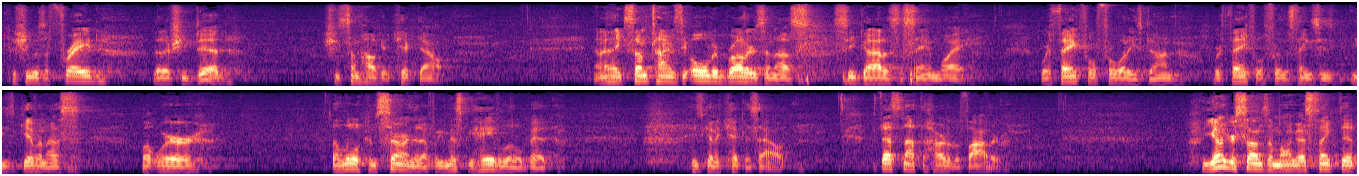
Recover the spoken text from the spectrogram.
Because she was afraid that if she did, she'd somehow get kicked out. And I think sometimes the older brothers in us see God as the same way. We're thankful for what He's done, we're thankful for the things He's, he's given us, but we're a little concerned that if we misbehave a little bit, He's going to kick us out. But that's not the heart of the Father younger sons among us think that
